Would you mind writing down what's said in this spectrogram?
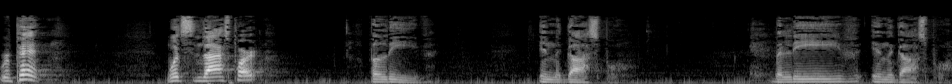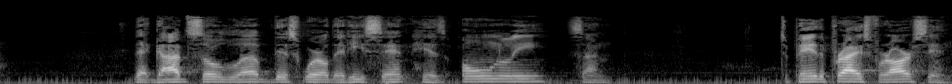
Repent. What's the last part? Believe in the gospel. Believe in the gospel. That God so loved this world that he sent his only son to pay the price for our sin,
